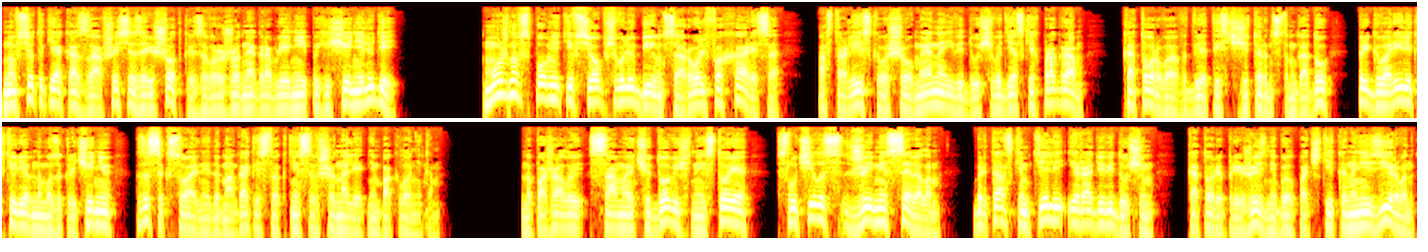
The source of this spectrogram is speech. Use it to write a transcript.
но все-таки оказавшийся за решеткой за вооруженное ограбление и похищение людей. Можно вспомнить и всеобщего любимца Рольфа Харриса, австралийского шоумена и ведущего детских программ, которого в 2014 году приговорили к тюремному заключению за сексуальные домогательства к несовершеннолетним поклонникам. Но, пожалуй, самая чудовищная история – случилось с Джимми Севиллом, британским теле- и радиоведущим, который при жизни был почти канонизирован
